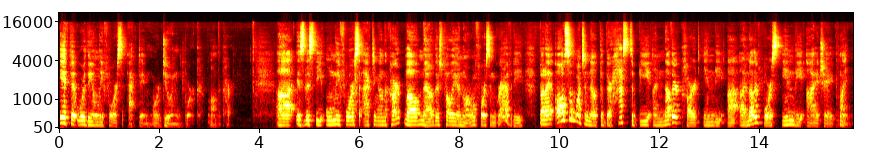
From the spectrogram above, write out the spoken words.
if it were the only force acting or doing work on the cart. Uh, is this the only force acting on the cart? Well, no, there's probably a normal force in gravity, but I also want to note that there has to be another cart in the, uh, another force in the ij plane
